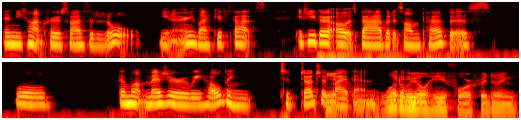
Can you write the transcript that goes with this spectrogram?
Then you can't criticize it at all. You know, like if that's if you go, oh, it's bad, but it's on purpose. Well, then what measure are we holding to judge it by then? What are we all here for if we're doing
